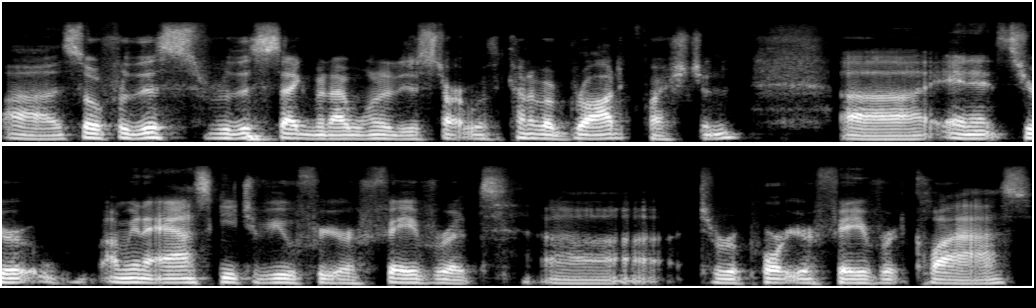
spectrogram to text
uh, so for this for this segment, I wanted to start with kind of a broad question, uh, and it's your. I'm going to ask each of you for your favorite uh, to report your favorite class,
